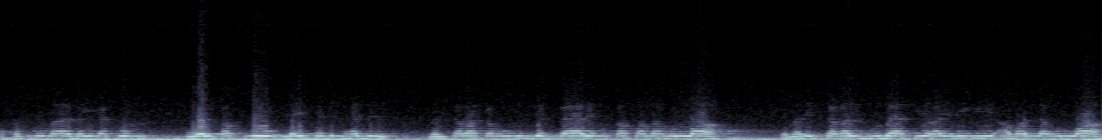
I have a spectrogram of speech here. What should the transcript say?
وحكم ما بينكم. هو الفصل ليس بالهزل. من تركه من جبار قصمه الله. ومن ابتغى الهدى في غيره أضله الله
